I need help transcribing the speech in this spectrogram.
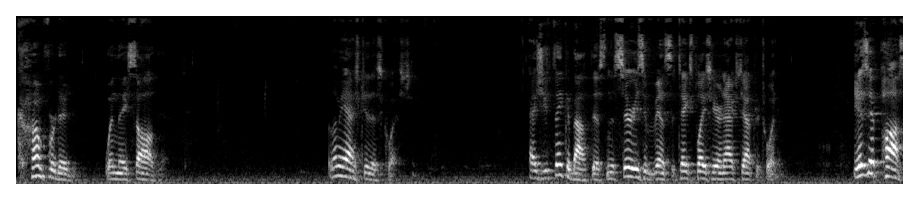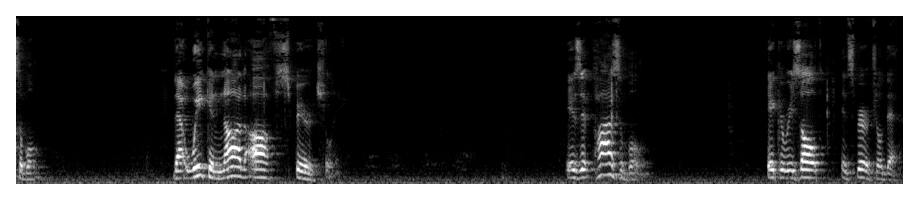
comforted when they saw that. Let me ask you this question. As you think about this and the series of events that takes place here in Acts chapter 20, is it possible that we can nod off spiritually Is it possible it could result in spiritual death?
